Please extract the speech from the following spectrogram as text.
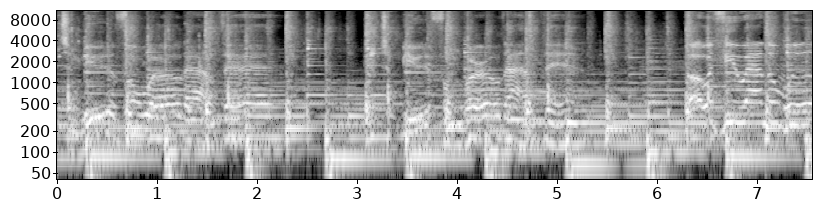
it's a beautiful world out there. It's a beautiful world out there. Oh, if you have the will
